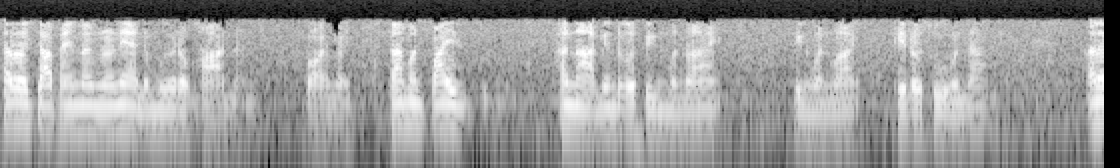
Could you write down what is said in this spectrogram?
ถ้าเราจับให้มันแน่นมือเราขาดปล่อยไปถ้ามันไปขนาดนึงเราก็ตึงมันไว้ ตึงมันไว้ ที่เราสู้มันได้ อะไร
